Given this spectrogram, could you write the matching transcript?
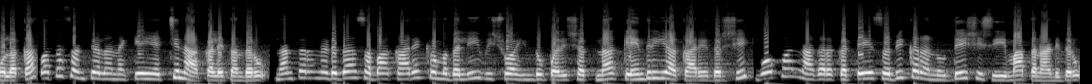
ಮೂಲಕ ಪಥಸಂಚಲನಕ್ಕೆ ಹೆಚ್ಚಿನ ಕಳೆ ತಂದರು. ನಂತರ ನಡೆದ ಸಭಾ ಕಾರ್ಯಕ್ರಮದಲ್ಲಿ ವಿಶ್ವ ಹಿಂದೂ ಪರಿಷತ್ನ ಕೇಂದ್ರೀಯ ಕಾರ್ಯದರ್ಶಿ ಗೋಪಾಲ್ ನಾಗರಕಟ್ಟೆ ಸಭಿಕರನ್ನು ಉದ್ದೇಶಿಸಿ ಮಾತನಾಡಿದರು.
